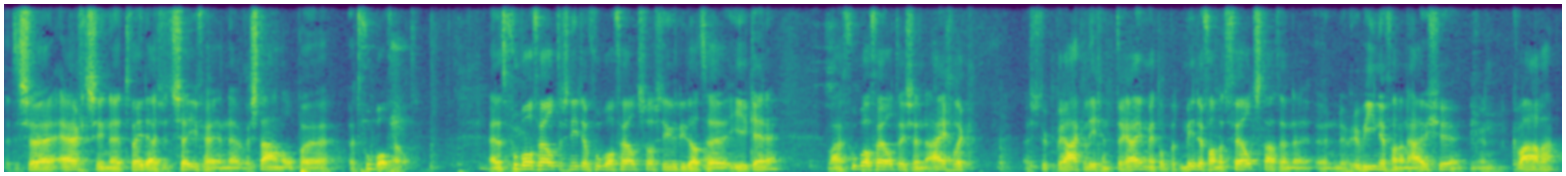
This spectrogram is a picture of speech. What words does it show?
Het is eh, ergens in eh, 2007 en eh, we staan op eh, het voetbalveld. En het voetbalveld is niet een voetbalveld zoals jullie dat eh, hier kennen. Maar een voetbalveld is een, eigenlijk een stuk braakliggend terrein met op het midden van het veld staat een, eh, een ruïne van een huisje, een, een kwala.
